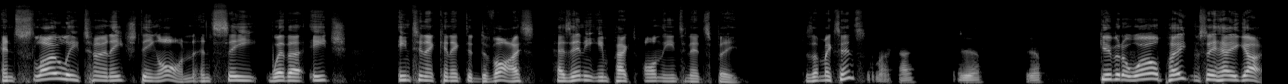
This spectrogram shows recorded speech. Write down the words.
and slowly turn each thing on and see whether each internet connected device has any impact on the internet speed. Does that make sense? okay. Yeah, Yeah. Give it a whirl, Pete, and see how you go.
